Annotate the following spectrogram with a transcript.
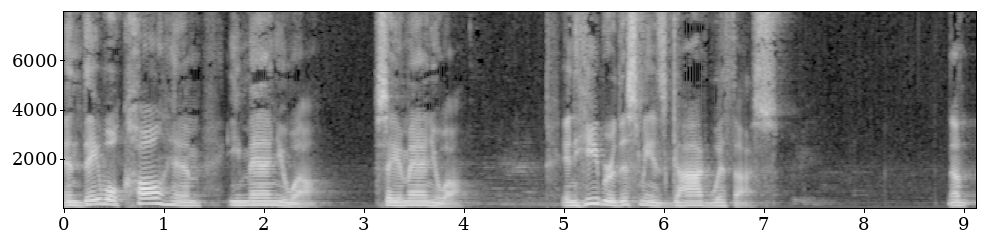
and they will call him Emmanuel. Say Emmanuel. In Hebrew, this means God with us. Now,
